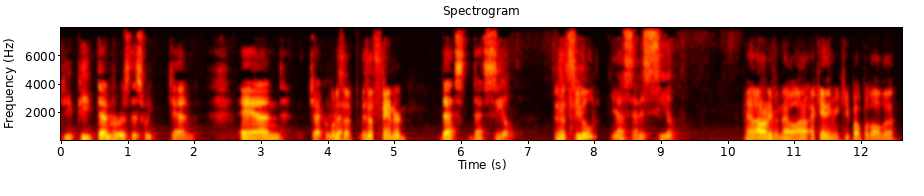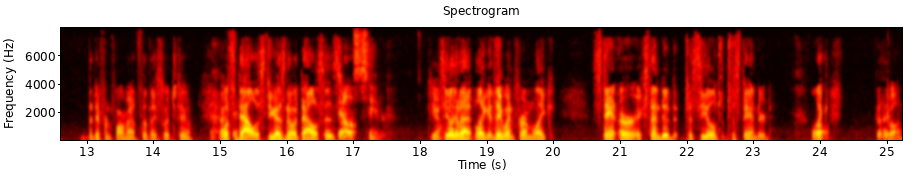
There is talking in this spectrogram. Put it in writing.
GP Denver is this weekend, and Jack will be What is back. that? Is that standard? That's that's sealed. Is it sealed. sealed? Yes, that is sealed. Man, I don't even know. I don't. I can't even keep up with all the the different formats that they switch to. What's Dallas? Do you guys know what Dallas is? Dallas is standard. Yeah. See, look at that. Like they went from like stand or extended to sealed to standard. Well, Like- go ahead. Go on.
